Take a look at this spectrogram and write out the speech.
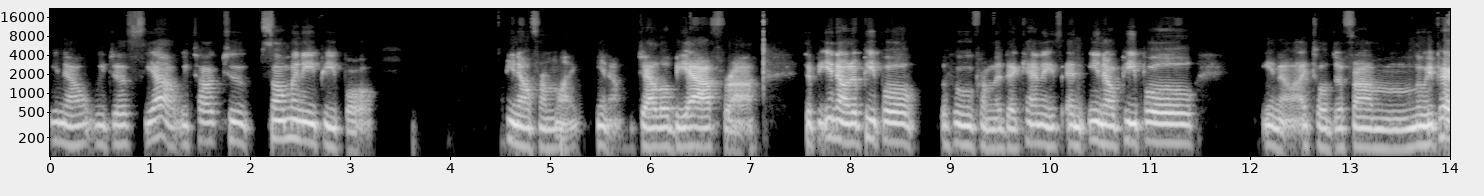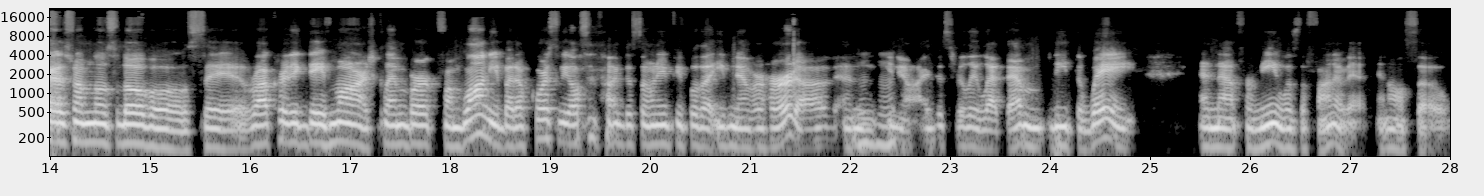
You know, we just, yeah, we talked to so many people, you know, from like, you know, Jello Biafra to, you know, to people who from the Dead Kennedys and, you know, people you know, I told you from Louie Perez from Los Lobos, uh, rock critic Dave Marsh, Clem Burke from Blondie, but of course we also talked to so many people that you've never heard of, and mm-hmm. you know, I just really let them lead the way, and that for me was the fun of it, and also,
